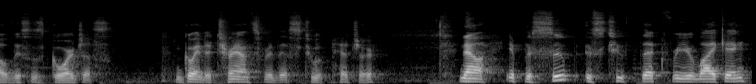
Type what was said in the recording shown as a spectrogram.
Oh, this is gorgeous. I'm going to transfer this to a pitcher. Now, if the soup is too thick for your liking,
